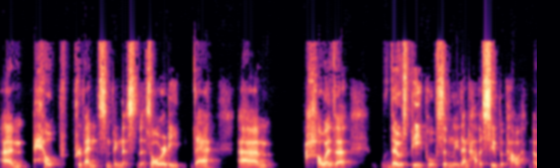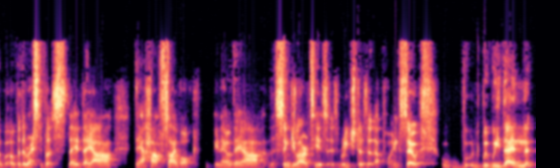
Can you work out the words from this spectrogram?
um, help prevent something that's that's already there. Um, however, those people suddenly then have a superpower over, over the rest of us. They they are they are half cyborg. You know, they are the singularity has, has reached us at that point. So we, we then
